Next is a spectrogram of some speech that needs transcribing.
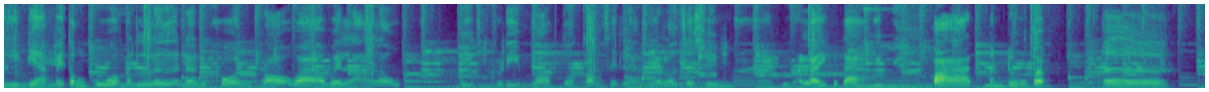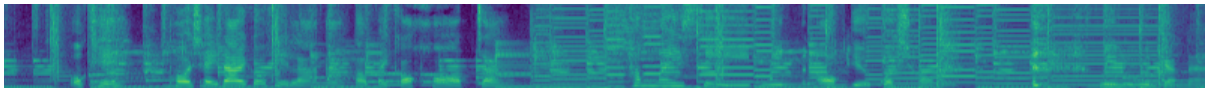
นี้เนี่ยไม่ต้องกลัวมันเลอะนะทุกคน เพราะว่าเวลาเราบีบครีมรอบตัวกล้องเสร็จแล้วเนี่ยเราจะใช้ไม้หรืออะไรก็ได้ ปาดมันดูแบบ เออโอเค พอใช้ได้ก็โอเคละอะต่อไปก็ขอบจ้ะทำไมสีมิ้นท์มันออกเยอะกว่าช็อก ไม่รู้เหมือนกันนะ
